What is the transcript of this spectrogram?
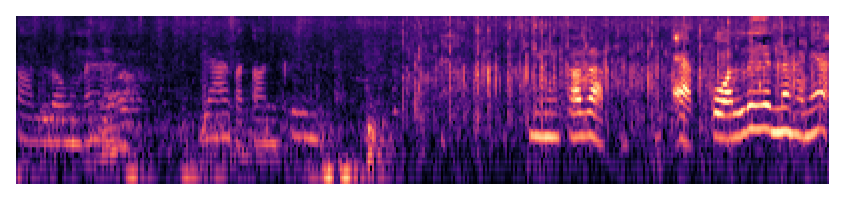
ตอนลงนะคะยากกว่าตอนขึ้น นี่ก็แบบแอบกลัวลื่นนะคะเนี่ย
